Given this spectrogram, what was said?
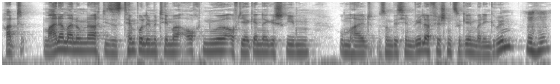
hat meiner Meinung nach dieses Tempolimit-Thema auch nur auf die Agenda geschrieben, um halt so ein bisschen Wählerfischen zu gehen bei den Grünen. Mhm.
